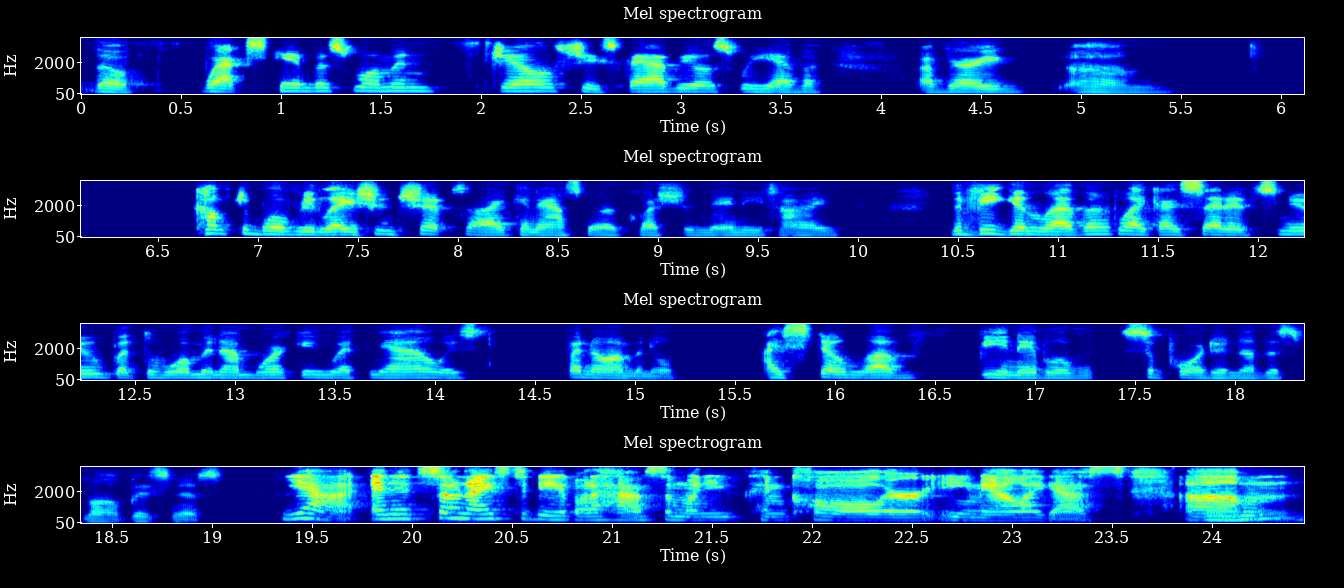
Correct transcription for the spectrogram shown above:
the wax canvas woman, Jill. She's fabulous. We have a, a very um, comfortable relationship, so I can ask her a question anytime. The vegan leather, like I said, it's new, but the woman I'm working with now is phenomenal. I still love being able to support another small business. Yeah, and it's so nice to be able to have someone you can call or email, I guess, mm-hmm. um, mm-hmm.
